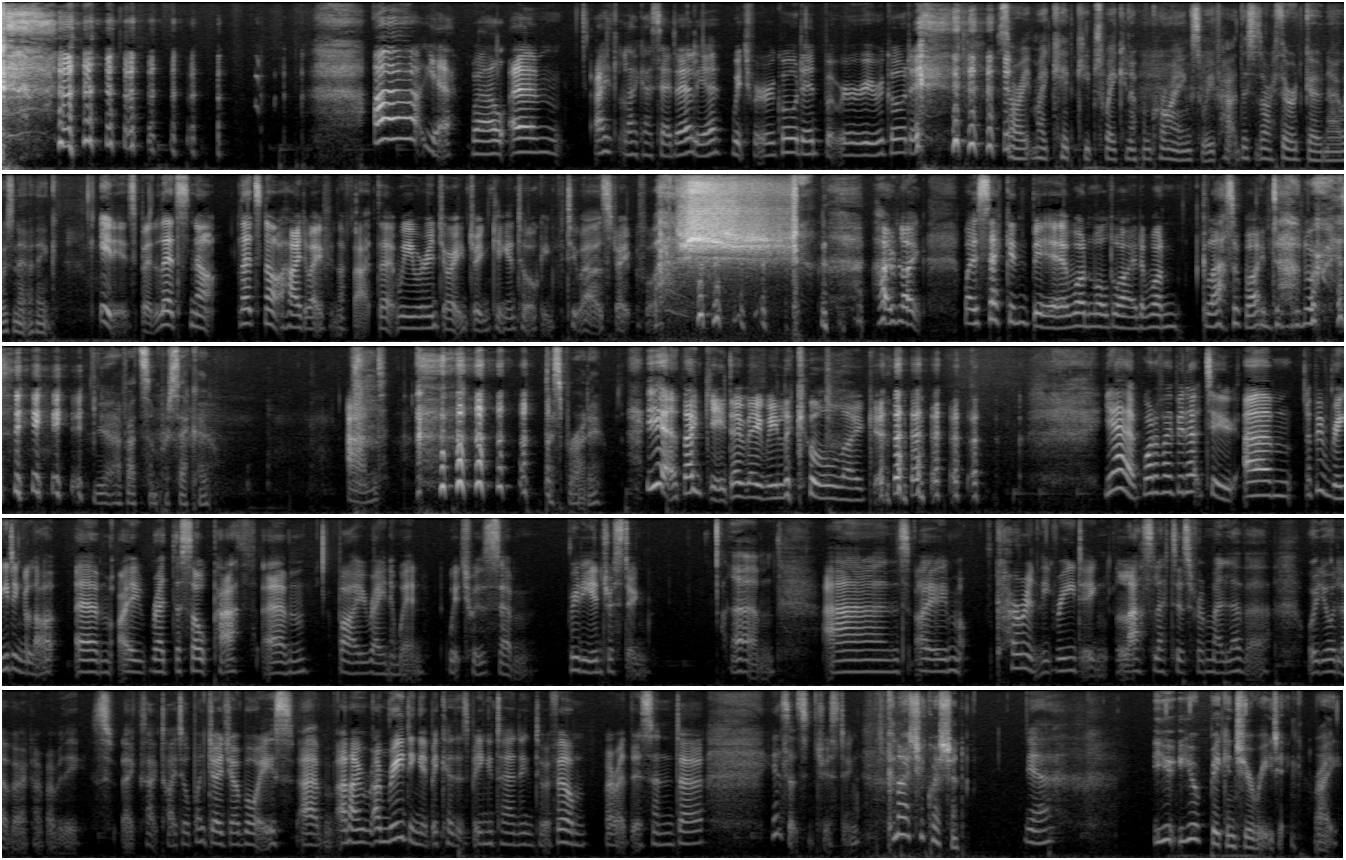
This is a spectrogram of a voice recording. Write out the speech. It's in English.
uh yeah. Well, um I like I said earlier, which we recorded, but we're re-recording. Sorry, my kid keeps waking up and crying, so we've had this is our third go now, isn't it? I think it is, but let's not let's not hide away from the fact that we were enjoying drinking and talking for two hours straight before. Shh. I'm like my second beer, one mulled wine, and one glass of wine down already. yeah, I've had some prosecco and desperado. Yeah, thank you. Don't make me look all like. yeah, what have I been up to? Um, I've been reading a lot. Um, I read The Salt Path um, by Raynor Winn, which was um, really interesting. Um, and I'm currently reading Last Letters from My Lover, or Your Lover, I can't remember the exact title, by Jojo Moyes. Um, and I'm, I'm reading it because it's being turned into a film. I read this, and uh, yes, that's interesting. Can I ask you a question? Yeah. You, you're big into your reading, right?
